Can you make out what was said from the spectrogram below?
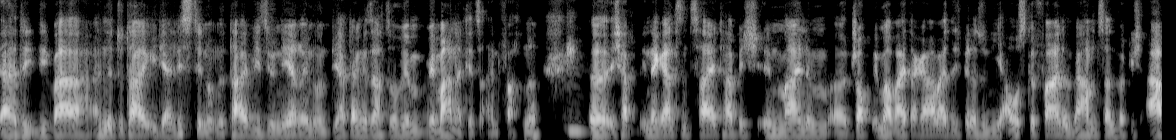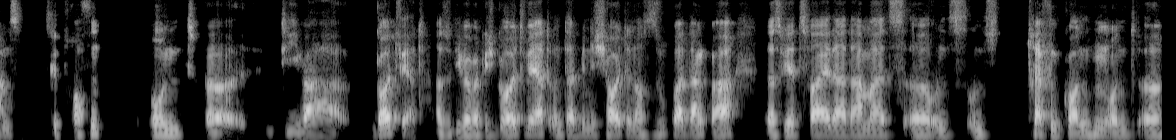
ja, die die war eine totale Idealistin und 'ne totale Visionärin und die hat dann gesagt: „So, wir wir machen das jetzt einfach“, ne? Mhm. Äh, ich habe in der ganzen Zeit habe ich in meinem, äh, Job immer weitergearbeitet. Ich bin also nie ausgefallen und wir haben uns dann wirklich abends getroffen und, äh, die war Gold wert. Also, die war wirklich Gold wert und da bin ich heute noch super dankbar, dass wir 2 da damals, äh, uns uns treffen konnten und, äh,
